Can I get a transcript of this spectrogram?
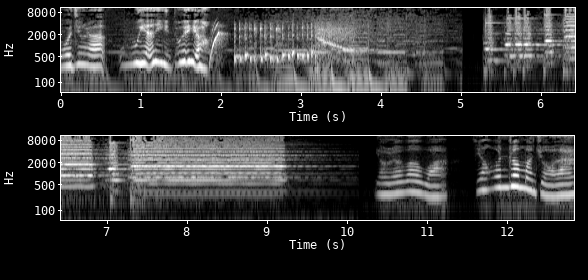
我竟然无言以对呀。有人问我，结婚这么久啦，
